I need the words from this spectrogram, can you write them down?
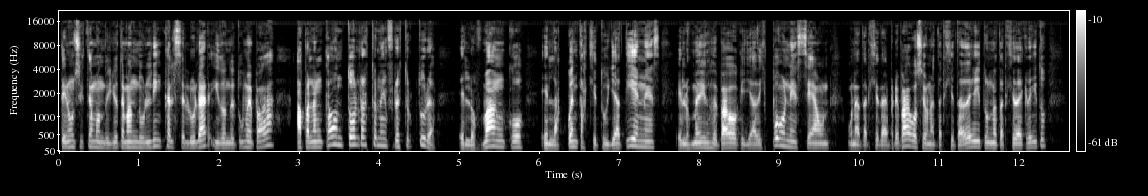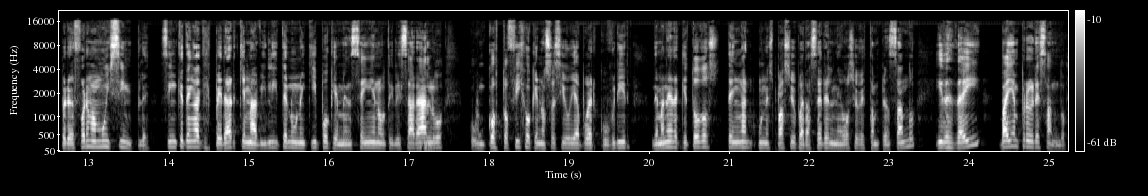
tener un sistema donde yo te mando un link al celular y donde tú me pagas, apalancado en todo el resto de la infraestructura, en los bancos, en las cuentas que tú ya tienes, en los medios de pago que ya dispones, sea una tarjeta de prepago, sea una tarjeta de débito, una tarjeta de crédito, pero de forma muy simple, sin que tenga que esperar que me habiliten un equipo, que me enseñen a utilizar mm. algo, un costo fijo que no sé si voy a poder cubrir, de manera que todos tengan un espacio para hacer el negocio que están pensando y desde ahí vayan progresando,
